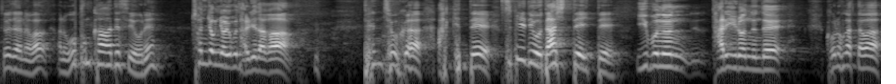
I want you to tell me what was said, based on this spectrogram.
それであのわあのオープンカーですよね 천정 열고 달리다가 天井が開けてスピードを出していって 이분은 다리 잃었는데 この方は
